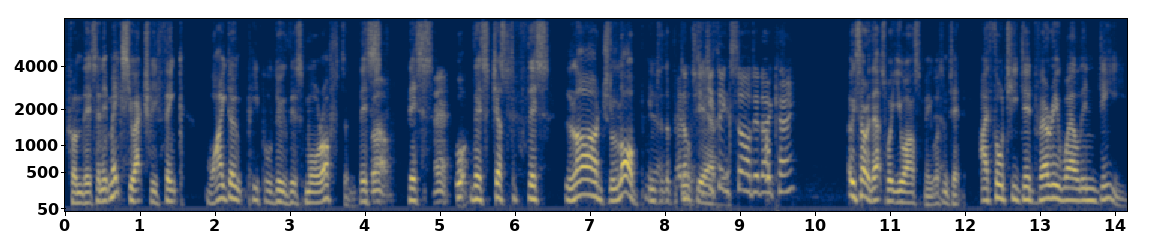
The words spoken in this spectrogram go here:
from this, and it makes you actually think, why don't people do this more often? This Well, this yeah. well, this just this large lob into Yeah. the Did, penalty did you think Sarr did okay? Oh, sorry, that's what you asked me, wasn't it? I thought he did very well indeed.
